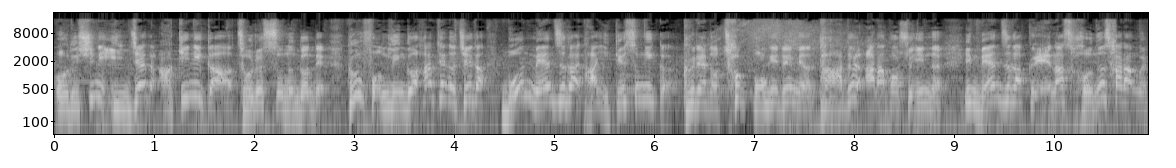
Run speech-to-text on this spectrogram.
어르신이 인재를 아끼니까 저를 쓰는 건데 그 펑링거한테는 제가 뭔 멘즈가 다 있겠습니까? 그래도 척 보게 되면 다들 알아볼 수 있는 이 멘즈가 꽤나 서는 사람을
